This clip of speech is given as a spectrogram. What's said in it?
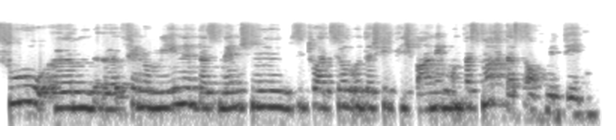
zu ähm, äh, Phänomenen, dass Menschen Situationen unterschiedlich wahrnehmen und was macht das auch mit denen?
